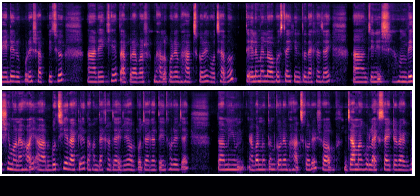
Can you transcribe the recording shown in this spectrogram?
বেডের উপরে সব কিছু রেখে তারপর আবার ভালো করে ভাজ করে গোছাবো। তো এলোমেলো অবস্থায় কিন্তু দেখা যায় জিনিস বেশি মনে হয়। আর গুছিয়ে রাখলে তখন দেখা যায় যে অল্প জায়গাতেই ধরে যায়। তো আমি আবার নতুন করে ভাজ করে সব জামাগুলো এক সাইডে রাখব,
